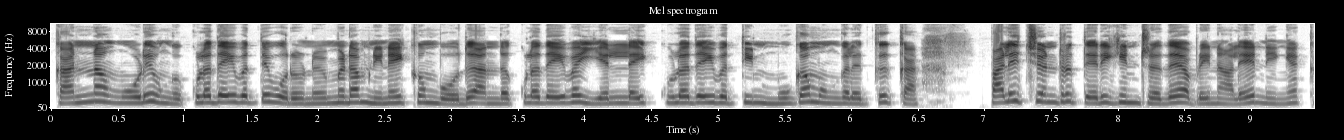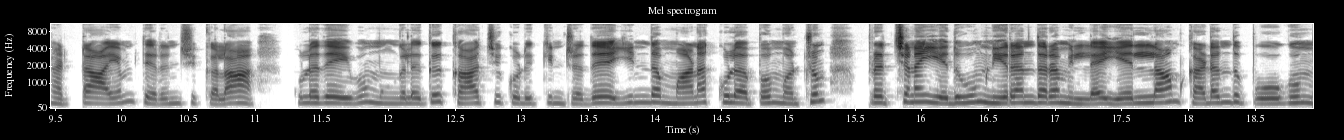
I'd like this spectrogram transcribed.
கண்ணை மூடி உங்கள் குலதெய்வத்தை ஒரு நிமிடம் நினைக்கும் போது அந்த குலதெய்வ எல்லை குலதெய்வத்தின் முகம் உங்களுக்கு க பளிச்சென்று தெரிகின்றது அப்படின்னாலே நீங்கள் கட்டாயம் தெரிஞ்சுக்கலாம். குலதெய்வம் உங்களுக்கு காட்சி கொடுக்கின்றது. இந்த மனக்குழப்பம் மற்றும் பிரச்சனை எதுவும் நிரந்தரம் இல்லை. எல்லாம் கடந்து போகும்.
